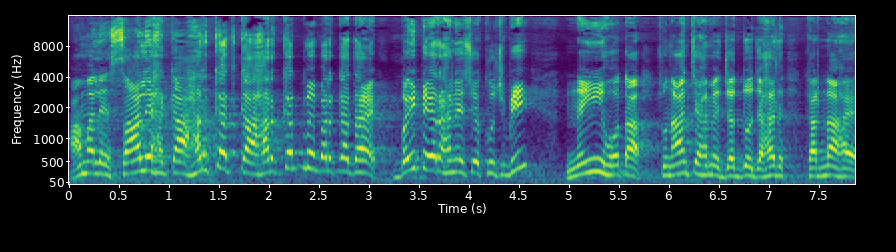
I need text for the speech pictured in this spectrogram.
عمل صالح کا، حرکت کا، حرکت میں برکت ہے۔ بیٹھے رہنے سے کچھ بھی نہیں ہوتا۔ چنانچہ ہمیں جد و جہد کرنا ہے۔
